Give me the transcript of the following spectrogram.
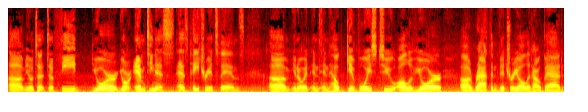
um, you know, to, to feed your your emptiness as Patriots fans, um, you know, and, and, and help give voice to all of your uh, wrath and vitriol and how bad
